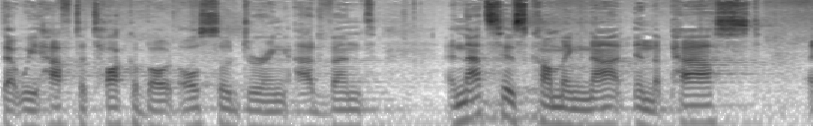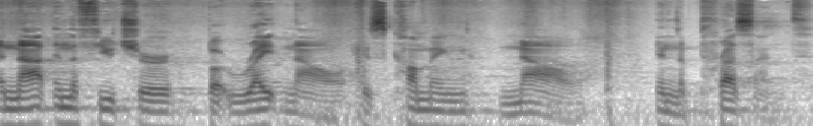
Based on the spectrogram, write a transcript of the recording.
that we have to talk about also during Advent, and that's his coming not in the past and not in the future, but right now, his coming now, in the present,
